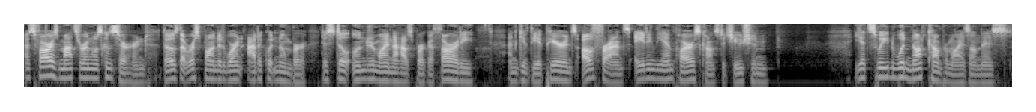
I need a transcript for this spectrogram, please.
As far as Mazarin was concerned, those that responded were an adequate number to still undermine the Habsburg authority and give the appearance of France aiding the empire's constitution. Yet Sweden would not compromise on this.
